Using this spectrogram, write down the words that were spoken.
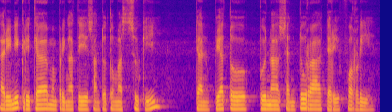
Hari ini gereja memperingati Santo Thomas Sugi dan Beato Bonaventura dari Forli.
